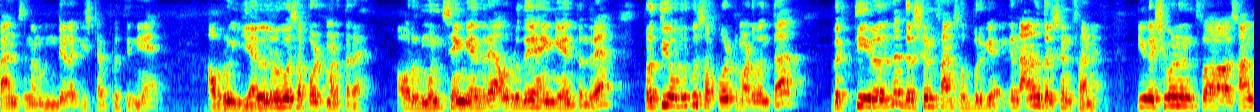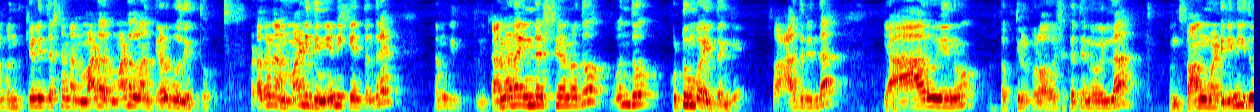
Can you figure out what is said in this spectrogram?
ಫ್ಯಾನ್ಸ್ ನಾನು ಒಂದ್ ಹೇಳಕ್ ಇಷ್ಟಪಡ್ತೀನಿ. ಅವರು ಎಲ್ರಿಗೂ ಸಪೋರ್ಟ್ ಮಾಡ್ತಾರೆ. ಅವ್ರ ಮನ್ಸು ಹೆಂಗೆ ಅಂದ್ರೆ ಅವ್ರ ಹೃದಯ ಹೆಂಗೆ ಅಂತಂದ್ರೆ ಪ್ರತಿಯೊಬ್ಬರಿಗೂ ಸಪೋರ್ಟ್ ಮಾಡುವಂತ ವ್ಯಕ್ತಿ ಇರೋದ್ರಿಂದ ದರ್ಶನ್ ಫ್ಯಾನ್ಸ್ ಒಬ್ರಿಗೆ. ಈಗ ನಾನು ದರ್ಶನ್ ಫ್ಯಾನೆ ಈಗ ಶಿವಣ್ಣನ ಸಾಂಗ್ ಬಂದು ಕೇಳಿದ ತಕ್ಷಣ ನಾನು ಮಾಡ, ಮಾಡಲ್ಲ ಅಂತ ಹೇಳ್ಬೋದಿತ್ತು. ಬಟ್ ಆದರೆ ನಾನು ಮಾಡಿದ್ದೀನಿ. ಏನಕ್ಕೆ ಅಂತಂದರೆ, ನಮಗೆ ಕನ್ನಡ ಇಂಡಸ್ಟ್ರಿ ಅನ್ನೋದು ಒಂದು ಕುಟುಂಬ ಇದ್ದಂಗೆ. ಸೊ ಆದ್ದರಿಂದ ಯಾರು ಏನು ತಪ್ಪು ತಿಳ್ಕೊಳ್ಳೋ ಅವಶ್ಯಕತೆನೂ ಇಲ್ಲ. ಒಂದು ಸಾಂಗ್ ಮಾಡಿದ್ದೀನಿ. ಇದು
